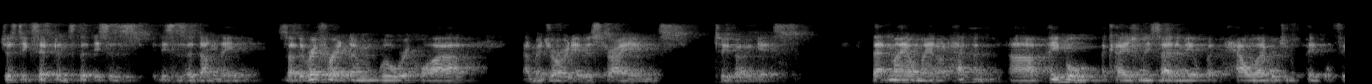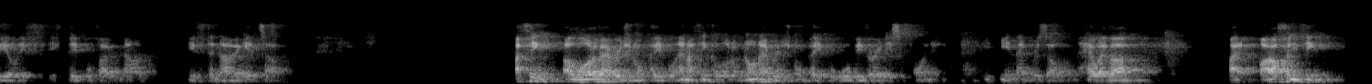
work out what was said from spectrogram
just acceptance that this is, this is a done deal. So the referendum will require a majority of Australians to vote yes. That may or may not happen. Uh, people occasionally say to me, but how will Aboriginal people feel if, if people vote no, if the no gets up? I think a lot of Aboriginal people and I think a lot of non-Aboriginal people will be very disappointed in that result. However, I, I often think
